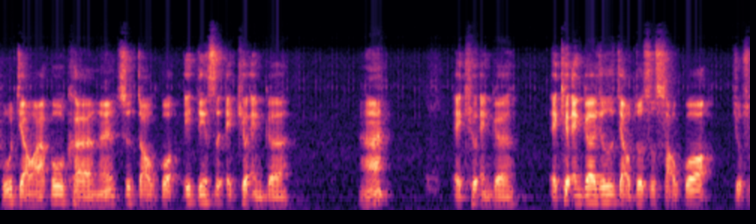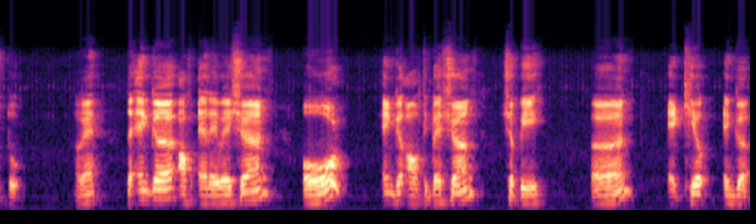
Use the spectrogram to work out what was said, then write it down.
俯角啊，不可能是超过，一定是 AQ angle 啊，AQ angle。A Q angle 就是角度是少过九十度 OK，the angle of elevation or angle of depression should be an acute angle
